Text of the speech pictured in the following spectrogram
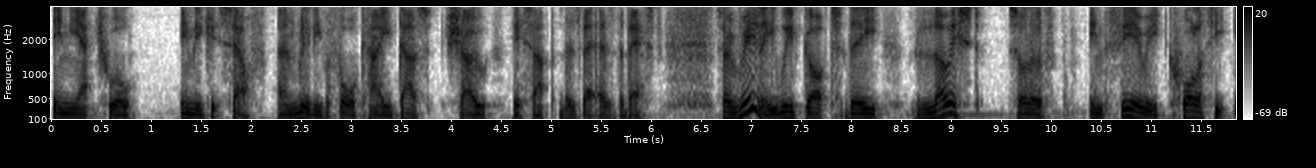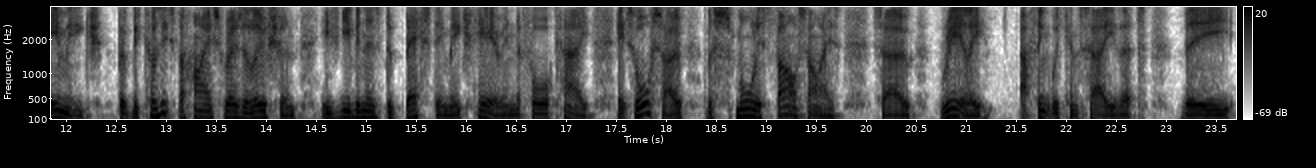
in the actual image itself. And really the 4K does show this up as, as the best. So really we've got the lowest sort of in theory quality image, but because it's the highest resolution, is giving us the best image here in the 4K. It's also the smallest file size. So really, I think we can say that the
